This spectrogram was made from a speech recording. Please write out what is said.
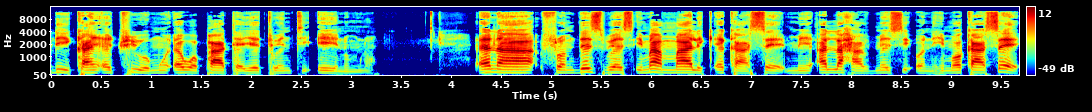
dii kan twere wɔn mu wɔ part a ɛyɛ 20 a nom no, Ɛna from this verse Imam Malik kaa sɛ, may Allah have mercy on him, ɔkaa sɛ,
